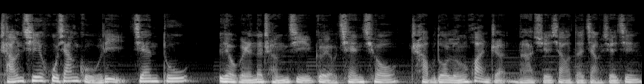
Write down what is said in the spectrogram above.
长期互相鼓励监督，六个人的成绩各有千秋，差不多轮换着拿学校的奖学金。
